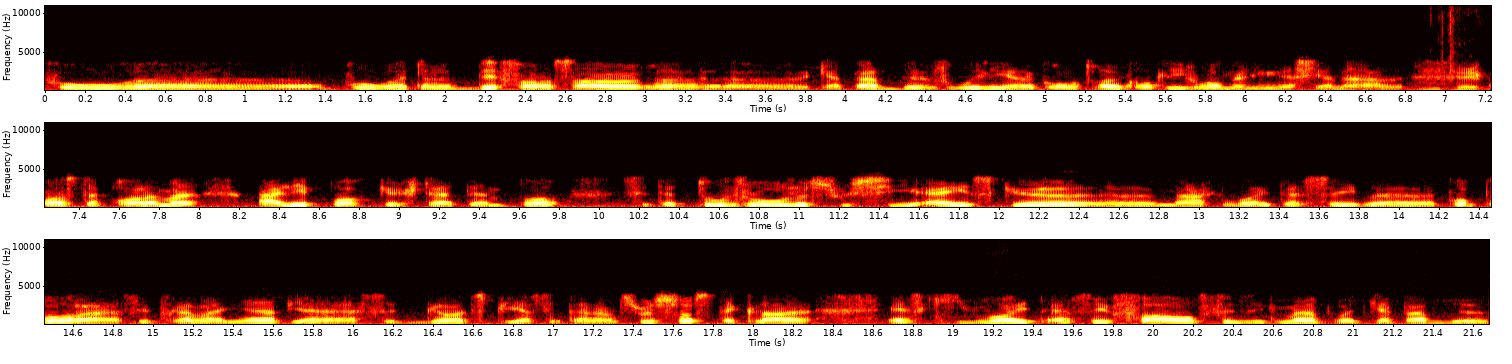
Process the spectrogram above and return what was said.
pour euh, pour être un défenseur euh, capable de jouer les 1 contre 1 contre les joueurs de la Ligue nationale. Je pense que c'était probablement à l'époque que je t'attends pas, c'était toujours le souci. Est-ce que euh, Marc va être assez, euh, pas, pas assez travaillant, puis assez de guts, puis assez talentueux, ça c'était clair. Est-ce qu'il va être assez fort physiquement pour être capable de,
